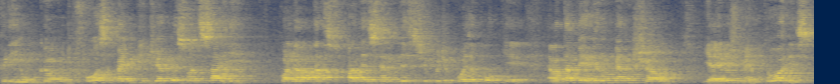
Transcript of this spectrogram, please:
criam um campo de força para impedir a pessoa de sair quando ela está padecendo desse tipo de coisa. Por quê? Ela está perdendo o pé no chão. E aí os mentores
